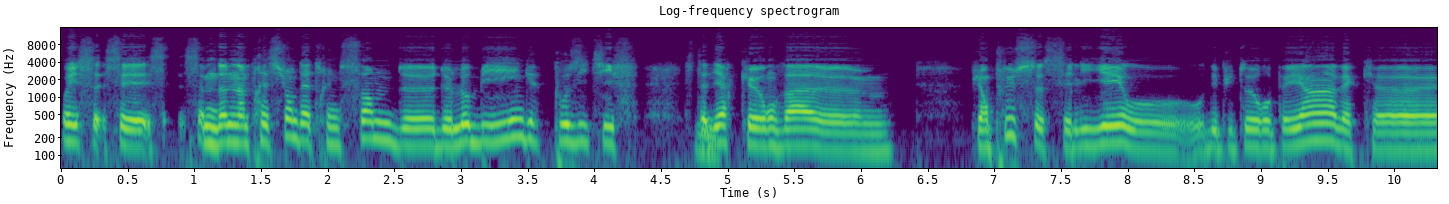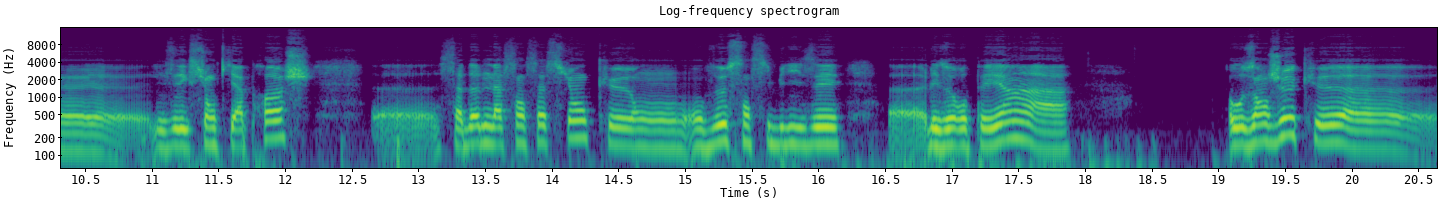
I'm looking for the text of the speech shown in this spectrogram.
Oui, c'est, ça me donne l'impression d'être une forme de, de lobbying positif. C'est-à-dire mm. qu'on va euh, puis en plus, c'est lié aux, députés européens avec euh, les élections qui approchent. Euh, ça donne la sensation qu'on on veut sensibiliser euh, les Européens aux enjeux que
